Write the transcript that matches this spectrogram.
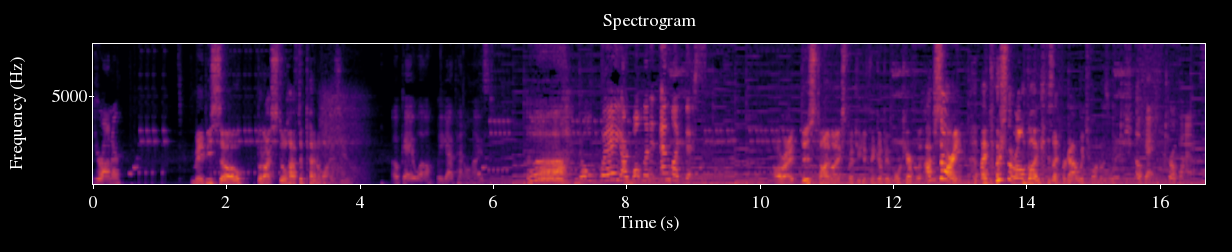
Your Honor. Maybe so, but I still have to penalize you. Okay, well, we got penalized. Ugh, no way! I won't let it end like this. Alright, this time I expect you to think a bit more carefully. I'm sorry! I pushed the wrong button because I forgot which one was which. Okay, profiles.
